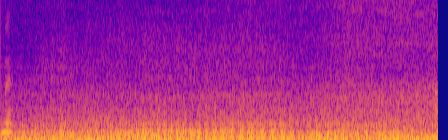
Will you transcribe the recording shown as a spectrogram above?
Me.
